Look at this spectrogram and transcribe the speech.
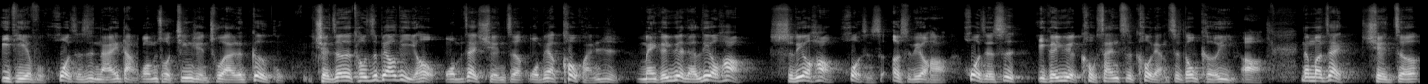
ETF，或者是哪一档我们所精选出来的个股。选择了投资标的以后，我们再选择我们要扣款日，每个月的六号、十六号，或者是二十六号，或者是一个月扣三次、扣两次都可以啊。那么在选择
